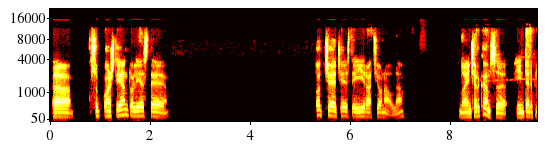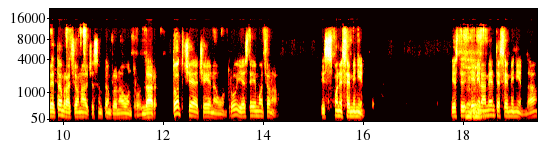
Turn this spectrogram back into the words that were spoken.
Uh, subconștientul este tot ceea ce este irațional, da? Noi încercăm să interpretăm rațional ce se întâmplă înăuntru, dar tot ceea ce e înăuntru este emoțional. Îi se spune feminin. Este mm-hmm. eminamente feminin, da?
